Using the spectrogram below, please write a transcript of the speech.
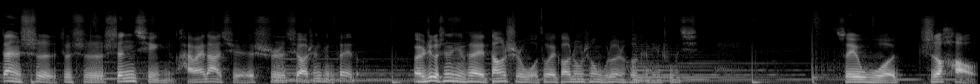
但是就是申请海外大学是需要申请费的，而这个申请费当时我作为高中生无论如何肯定出不起，所以我只好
